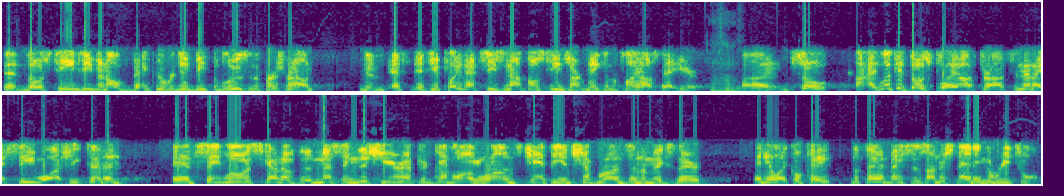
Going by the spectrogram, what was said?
those teams, even though Vancouver did beat the Blues in the first round, if, if you play that season out, those teams aren't making the playoffs that year. Mm-hmm. Uh, so I look at those playoff droughts, and then I see Washington and and St. Louis kind of missing this year after good long runs, championship runs in the mix there and you're like, okay, the fan base is understanding the retool.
